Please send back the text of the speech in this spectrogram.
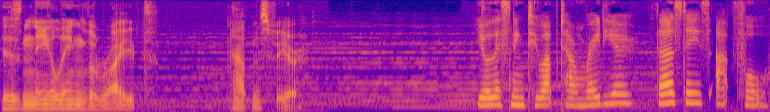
is nailing the right atmosphere. You're listening to Uptown Radio, Thursdays at 4.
